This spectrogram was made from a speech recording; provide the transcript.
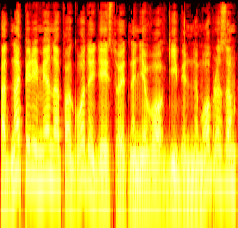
Одна перемена погоды действует на него гибельным образом,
